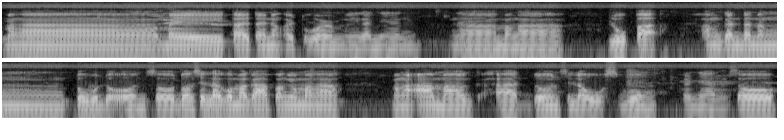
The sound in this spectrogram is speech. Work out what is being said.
mga may tayo-tayo ng earthworm, ganyan, na mga lupa. Ang ganda ng tubo doon. So, doon sila gumagapang yung mga mga amag at doon sila usbong. Ganyan. So,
